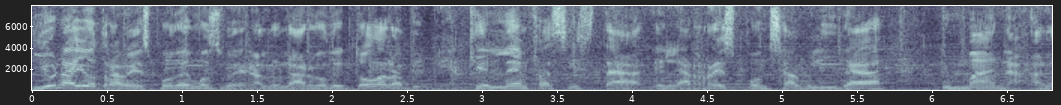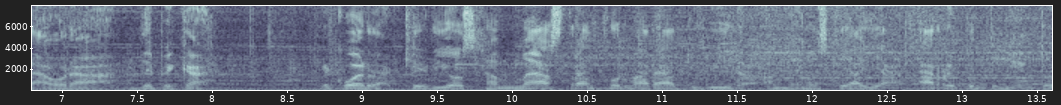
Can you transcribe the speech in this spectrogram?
Y una y otra vez podemos ver a lo largo de toda la Biblia que el énfasis está en la responsabilidad humana a la hora de pecar. Recuerda que Dios jamás transformará tu vida a menos que haya arrepentimiento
